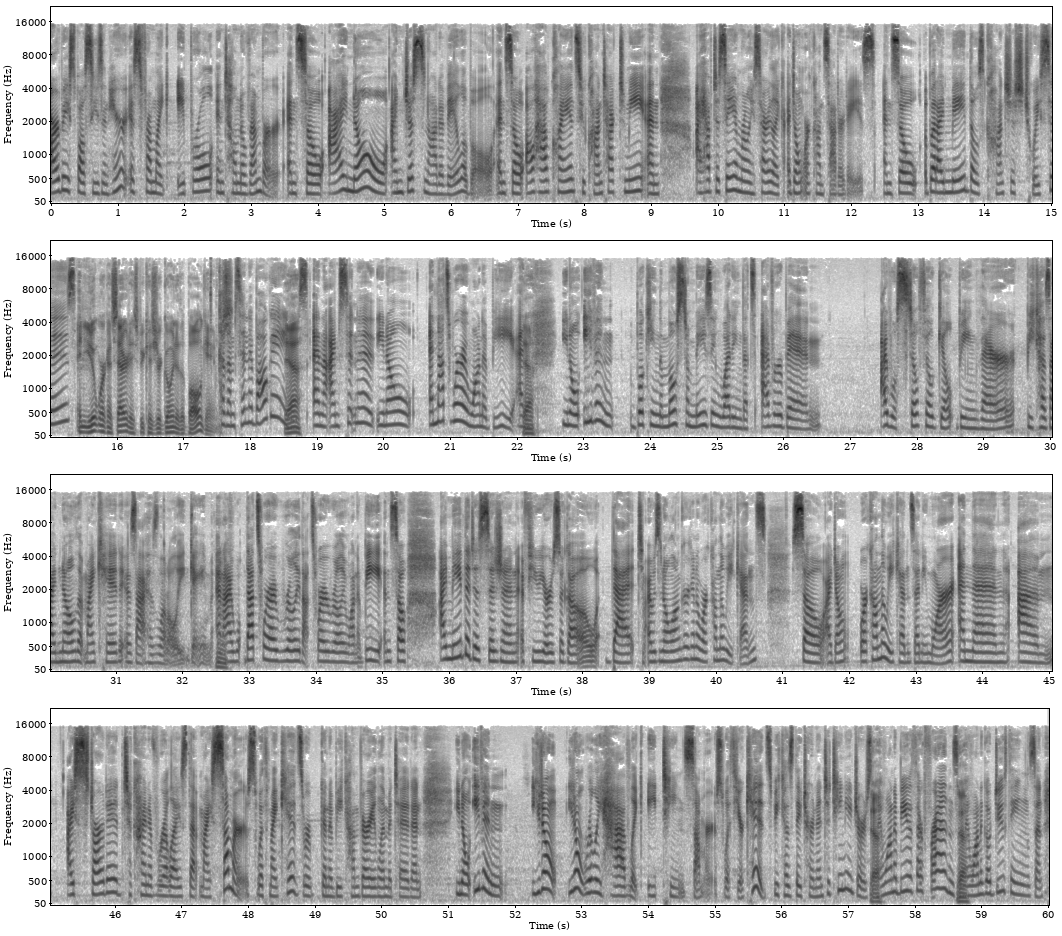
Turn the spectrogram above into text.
our baseball season here is from like April until November. And so I know I'm just not available. And so I'll have clients who contact me and I have to say, I'm really sorry, like I don't work on Saturdays. And so, but I made those conscious choices And you don't work on Saturdays because you're going to the ball games. because I'm sitting at ball games Yeah. and I'm sitting at, you know, and that's where I want to be. And, Yeah. you know, even booking the most amazing wedding that's ever been, I will still feel guilt being there because I know that my kid is at his little league game, and I that's where I really that's where I really want to be. And so, I made the decision a few years ago that I was no longer going to work on the weekends, so I don't work on the weekends anymore. And then um, I started to kind of realize that my summers with my kids were going to become very limited, and you know even you don't you don't really have like 18 summers with your kids because they turn into teenagers Yeah. and they want to be with their friends Yeah. and they want to go do things and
